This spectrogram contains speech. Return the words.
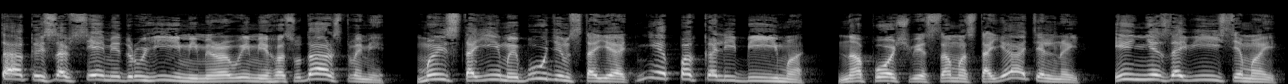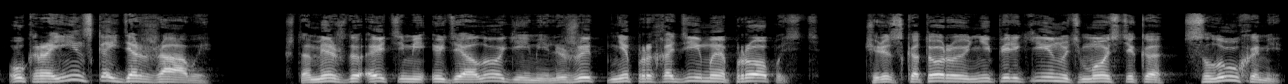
так и со всеми другими мировыми государствами, мы стоим и будем стоять непоколебимо, на почве самостоятельной и независимой украинской державы, что между этими идеологиями лежит непроходимая пропасть, через которую не перекинуть мостика слухами,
